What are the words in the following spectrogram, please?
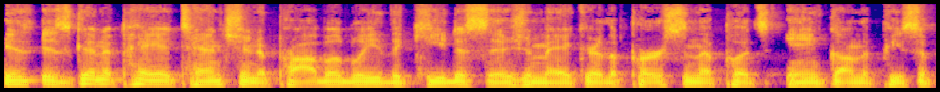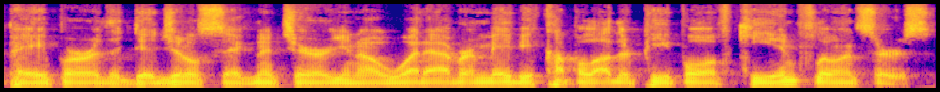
is, is going to pay attention to probably the key decision maker, the person that puts ink on the piece of paper or the digital signature, you know, whatever, maybe a couple other people of key influencers.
